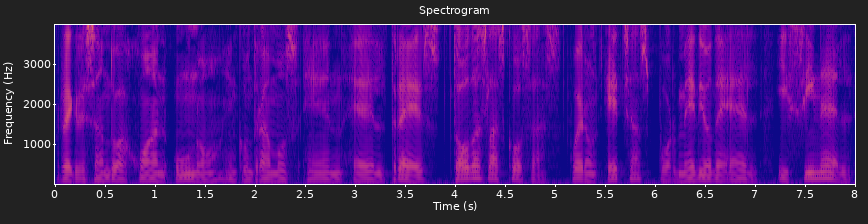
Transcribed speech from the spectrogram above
Regresando a Juan 1, encontramos en el 3, todas las cosas fueron hechas por medio de Él, y sin Él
